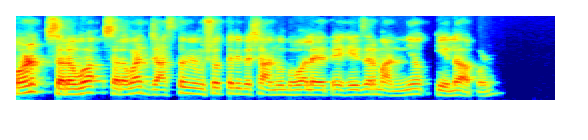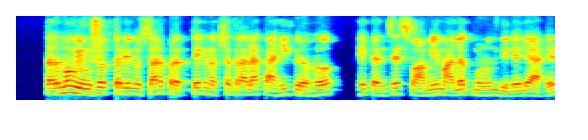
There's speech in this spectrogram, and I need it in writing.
पण सर्व सर्वात जास्त विंशोत्तरी दशा अनुभवाला येते हे जर मान्य केलं आपण तर मग विंशोत्तरीनुसार प्रत्येक नक्षत्राला काही ग्रह हे त्यांचे स्वामी मालक म्हणून दिलेले आहेत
